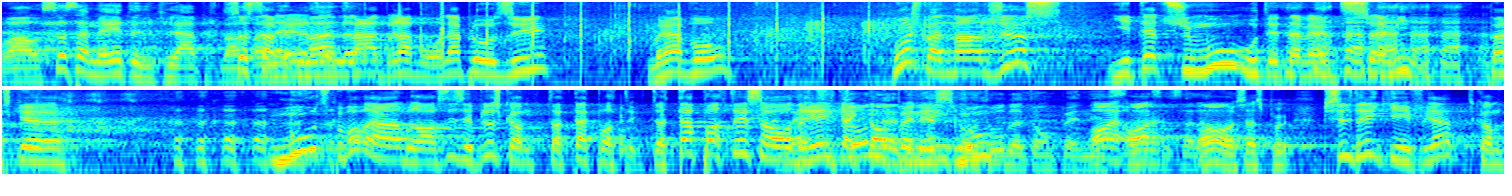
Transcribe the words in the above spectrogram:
Wow, ça, ça mérite une clap. Je pense, Ça, ça mérite une clap. Bravo, on. Bravo. Moi, je me demande juste, il était-tu mou ou t'avais un petit semi? Parce que mou, tu peux pas vraiment brasser, c'est plus comme t'as tapoté. T'as tapoté son Ben, drink avec ton le pénis drink mou. autour de ton pénis. Ouais, ouais, c'est ça, la- ouais, ça se peut. Puis si le drink il est frais, comme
